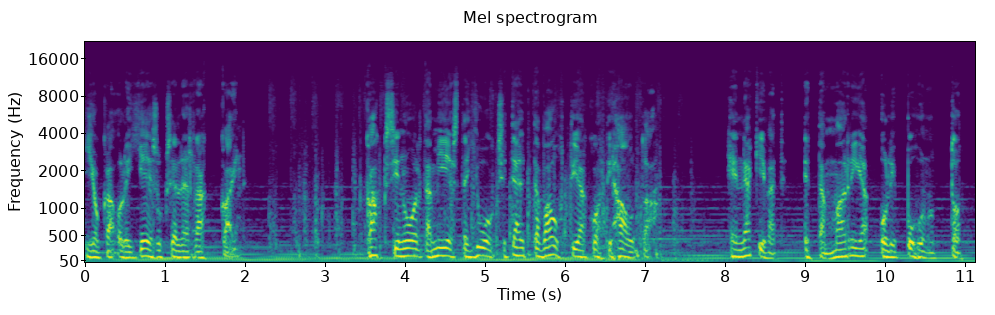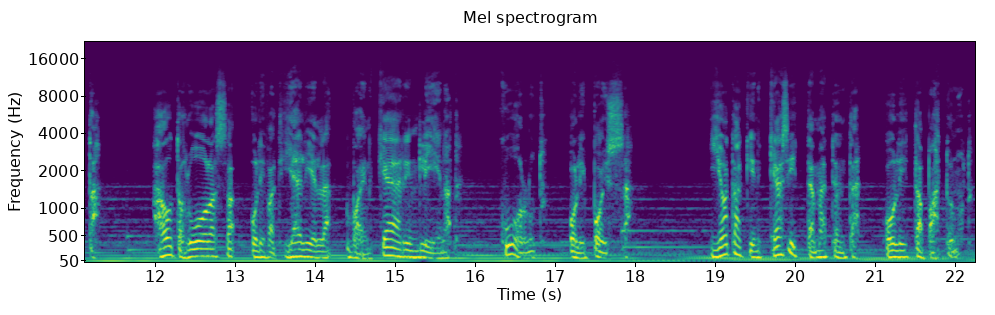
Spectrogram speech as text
joka oli Jeesukselle rakkain. Kaksi nuorta miestä juoksi täyttä vauhtia kohti hautaa. He näkivät, että Maria oli puhunut totta. Hautaluolassa olivat jäljellä vain käärin liinat. Kuollut oli poissa. Jotakin käsittämätöntä oli tapahtunut.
